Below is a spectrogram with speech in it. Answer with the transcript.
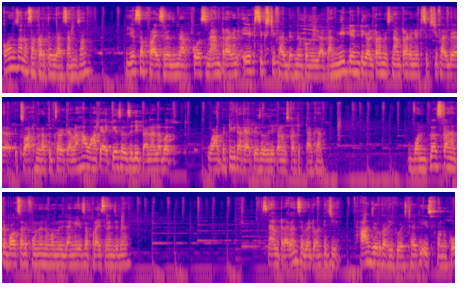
कौन सा नशा करते हो यार सैमसंग ये सब प्राइस रेंज में आपको स्नैपड्रैगन 865 देखने को मिल जाता है। मी टेन टी अल्ट्रा में स्नैप ड्रैगन स्नैपड्रैगन 865 है, एक सौ आठ मेगा पिक्सल का कैमरा हाँ वहाँ पे I P S L C D panel है बट वहाँ पे ठीक ठाक I P S L C D panel उसका ठीक ठाक है। वन प्लस का यहाँ पे बहुत सारे फ़ोन देखने को मिल जाएँगे, ये सब प्राइस रेंज में। स्नैपड्रैगन सेवन ट्वेंटी जी हाथ जोड़ कर रिक्वेस्ट है कि इस फ़ोन को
